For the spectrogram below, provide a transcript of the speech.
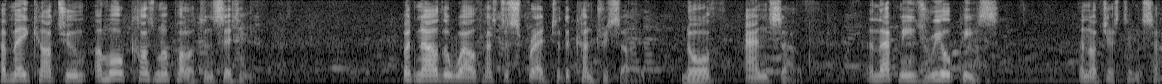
have made Khartoum a more cosmopolitan city. But now the wealth has to spread to the countryside, north and south. And that means real peace, and not just in the south.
